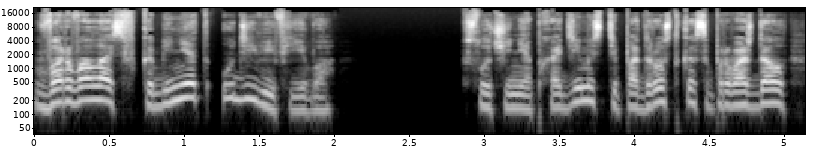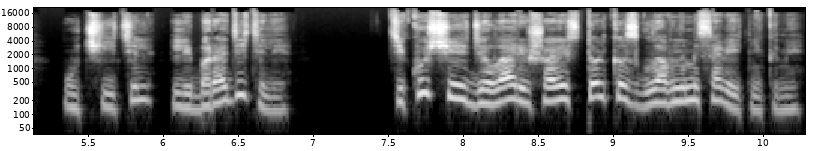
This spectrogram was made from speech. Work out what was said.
ворвалась в кабинет, удивив его. В случае необходимости подростка сопровождал учитель либо родители. Текущие дела решались только с главными советниками.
